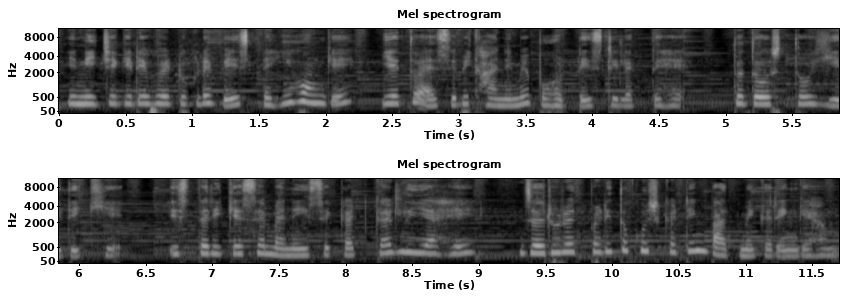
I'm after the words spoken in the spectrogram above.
ये नीचे गिरे हुए टुकड़े वेस्ट नहीं होंगे, ये तो ऐसे भी खाने में बहुत टेस्टी लगते हैं। तो दोस्तों, ये देखिए, इस तरीके से मैंने इसे कट कर लिया है। ज़रूरत पड़ी तो कुछ कटिंग बाद में करेंगे हम।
